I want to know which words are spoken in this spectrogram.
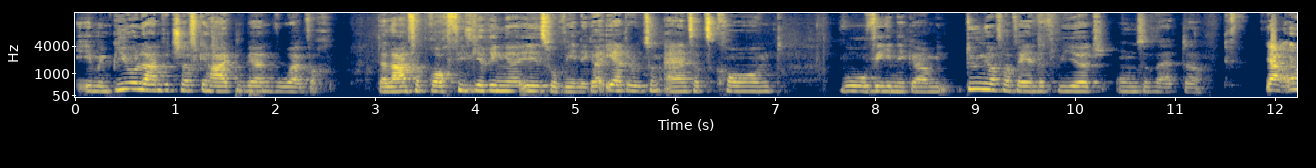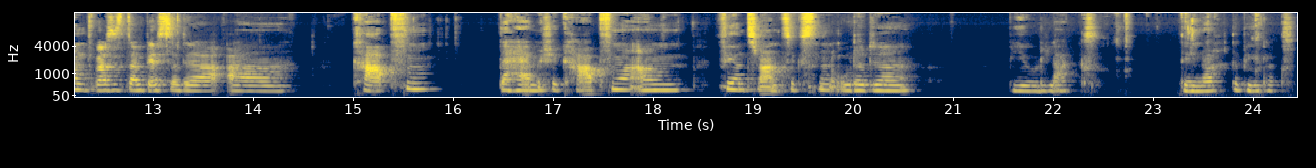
eben in Biolandwirtschaft gehalten werden, wo einfach der Landverbrauch viel geringer ist, wo weniger Erdöl zum Einsatz kommt, wo weniger Dünger verwendet wird und so weiter. Ja, und was ist dann besser, der äh, Karpfen, der heimische Karpfen am 24. oder der Biolachs? Demnach der Biolachs.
